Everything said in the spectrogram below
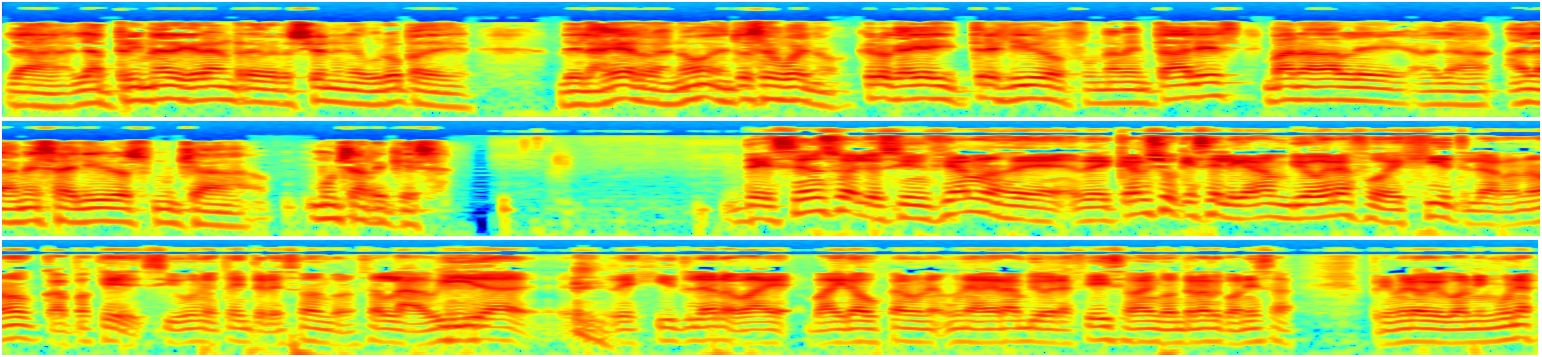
la, la primera gran reversión en Europa de, de la guerra, ¿no? Entonces, bueno, creo que ahí hay tres libros fundamentales, van a darle a la, a la mesa de libros mucha, mucha riqueza. Descenso a los infiernos de, de Kershaw, que es el gran biógrafo de Hitler, ¿no? Capaz que si uno está interesado en conocer la vida eh, de Hitler, va, a- va a ir a buscar una, una gran biografía y se va a encontrar con esa, primero que con ninguna.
